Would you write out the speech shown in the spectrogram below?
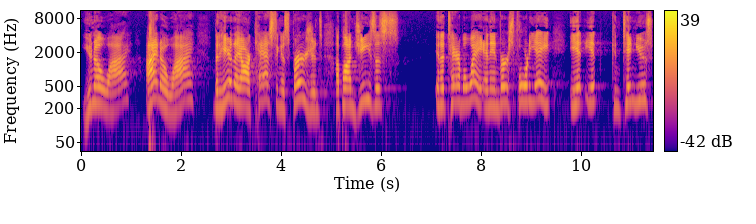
You know why? I know why. But here they are casting aspersions upon Jesus in a terrible way. And in verse 48, it, it continues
